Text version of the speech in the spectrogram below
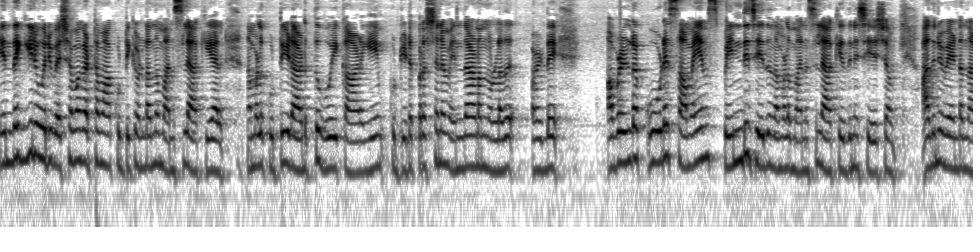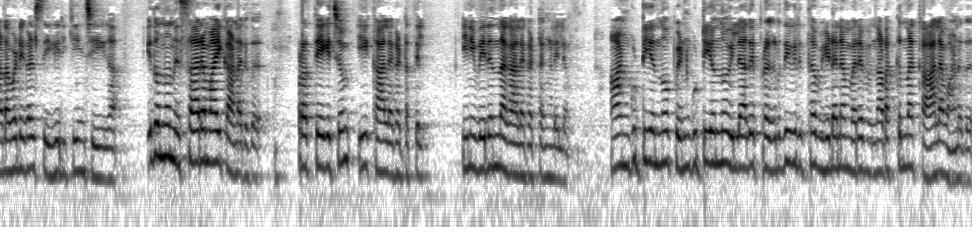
എന്തെങ്കിലും ഒരു വിഷമഘട്ടം ആ കുട്ടിക്കുണ്ടെന്ന് മനസ്സിലാക്കിയാൽ നമ്മൾ കുട്ടിയുടെ അടുത്ത് പോയി കാണുകയും കുട്ടിയുടെ പ്രശ്നം എന്താണെന്നുള്ളത് അവളുടെ അവളുടെ കൂടെ സമയം സ്പെൻഡ് ചെയ്ത് നമ്മൾ മനസ്സിലാക്കിയതിന് ശേഷം അതിനുവേണ്ട നടപടികൾ സ്വീകരിക്കുകയും ചെയ്യുക. ഇതൊന്നും നിസ്സാരമായി കാണരുത്. പ്രത്യേകിച്ചും ഈ കാലഘട്ടത്തിൽ. ഇനി വരുന്ന കാലഘട്ടങ്ങളിലും. ആൺകുട്ടിയെന്നോ പെൺകുട്ടിയെന്നോ ഇല്ലാതെ പ്രകൃതി വിരുദ്ധ പീഡനം വരെ നടക്കുന്ന കാലമാണിത്.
